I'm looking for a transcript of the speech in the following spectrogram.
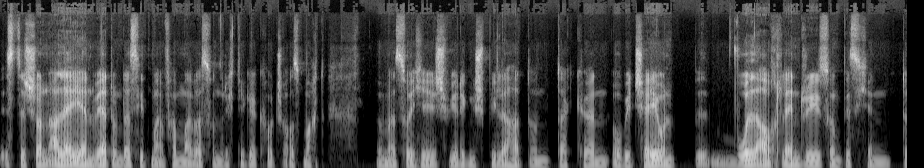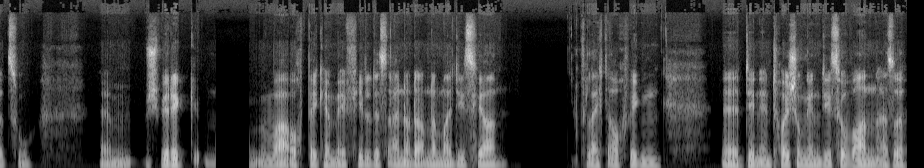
ist es schon aller Ehren wert und da sieht man einfach mal, was so ein richtiger Coach ausmacht, wenn man solche schwierigen Spieler hat und da gehören OBJ und äh, wohl auch Landry so ein bisschen dazu. Ähm, schwierig war auch Baker Mayfield das ein oder andere Mal dieses Jahr. Vielleicht auch wegen äh, den Enttäuschungen, die so waren. Also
